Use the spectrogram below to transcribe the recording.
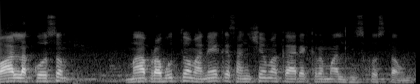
వాళ్ళ కోసం మా ప్రభుత్వం అనేక సంక్షేమ కార్యక్రమాలు తీసుకొస్తూ ఉంది.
